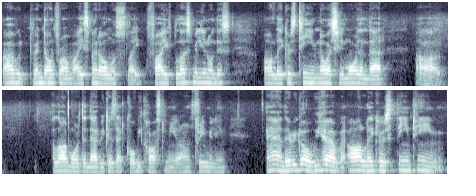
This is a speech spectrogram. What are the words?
I went down from, I spent almost like 5 plus million on this uh, Lakers team. No, actually more than that. Uh, a lot more than that because that Kobe cost me around three million. And there we go. We have an all Lakers theme team.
